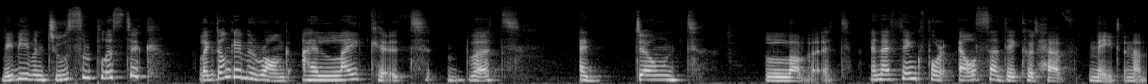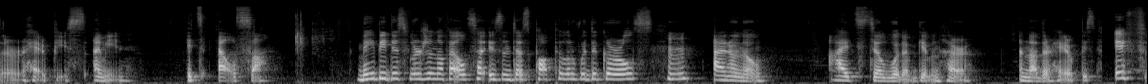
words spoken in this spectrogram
maybe even too simplistic. Like, don't get me wrong, I like it, but I don't love it. And I think for Elsa, they could have made another hairpiece. I mean, it's Elsa. Maybe this version of Elsa isn't as popular with the girls. Hmm? I don't know. I still would have given her another hairpiece. If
